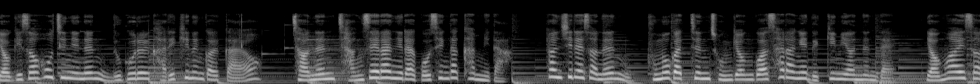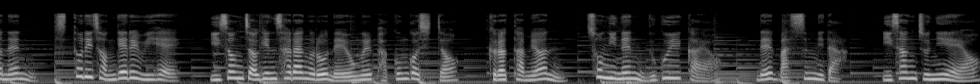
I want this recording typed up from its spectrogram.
여기서 호진이는 누구를 가리키는 걸까요? 저는 장세란이라고 생각합니다. 현실에서는 부모 같은 존경과 사랑의 느낌이었는데 영화에서는 스토리 전개를 위해 이성적인 사랑으로 내용을 바꾼 것이죠. 그렇다면 송이는 누구일까요? 네, 맞습니다. 이상준이에요.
